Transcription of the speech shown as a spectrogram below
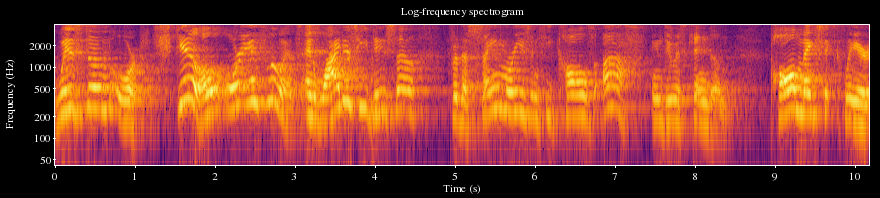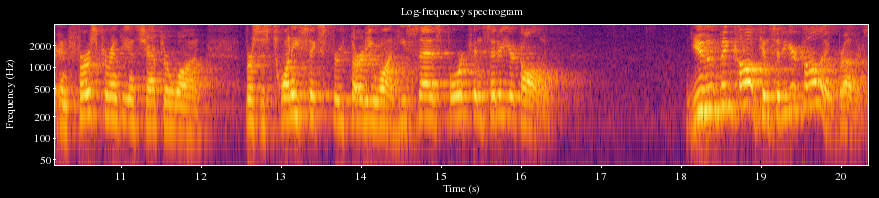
wisdom or skill or influence. And why does he do so? For the same reason he calls us into his kingdom. Paul makes it clear in 1 Corinthians chapter 1 verses 26 through 31. He says, For consider your calling. You who've been called, consider your calling, brothers.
